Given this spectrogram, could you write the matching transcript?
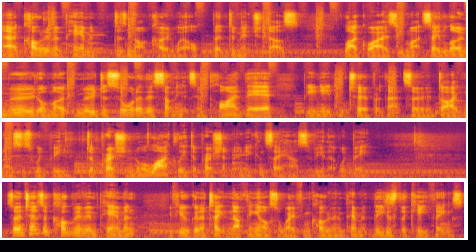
Uh, cognitive impairment does not code well, but dementia does. Likewise, you might say low mood or mood disorder. There's something that's implied there, but you need to interpret that. So a diagnosis would be depression or likely depression, and you can say how severe that would be. So in terms of cognitive impairment, if you're going to take nothing else away from cognitive impairment, these are the key things.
